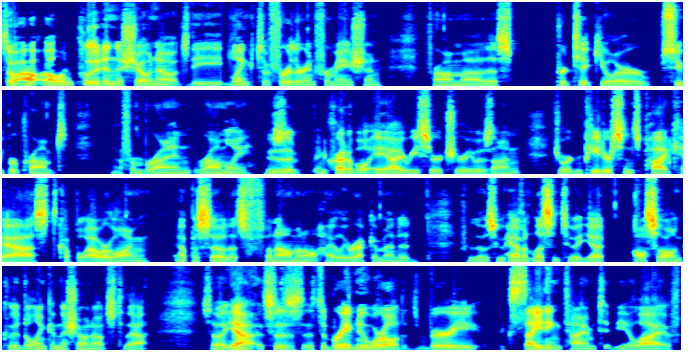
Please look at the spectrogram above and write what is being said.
so I'll, I'll include in the show notes the link to further information from uh, this particular super prompt uh, from Brian Roemmele, who's an incredible AI researcher. He was on Jordan Peterson's podcast, a couple hour long episode that's phenomenal. Highly recommended for those who haven't listened to it yet. Also, I'll include the link in the show notes to that. So yeah, it's a, it's a brave new world. It's a very exciting time to be alive.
